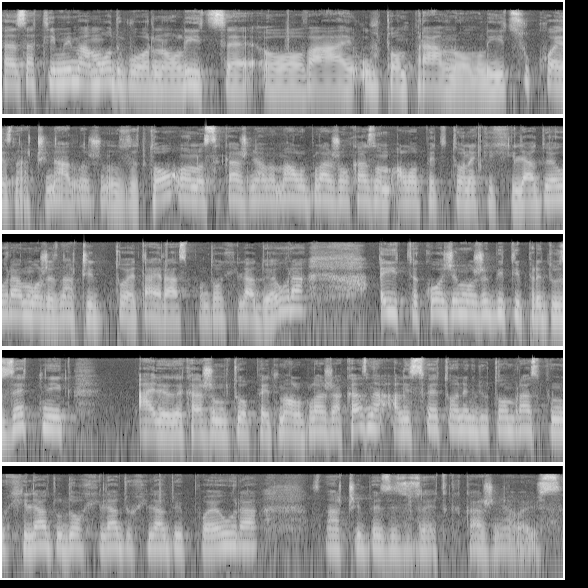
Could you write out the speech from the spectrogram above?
Zatim imam odgovorno lice ovaj, u tom pravnom licu koje je znači, nadležno za to. Ono se kažnjava malo blažom kaznom, ali opet to nekih hiljadu eura, može znači to je taj raspon do hiljadu eura. I također može biti preduzetnik, ajde da kažem tu opet malo blaža kazna, ali sve to negdje u tom rasponu 1000 do 1000, 1000 i po eura, znači bez izuzetka kažnjavaju se.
